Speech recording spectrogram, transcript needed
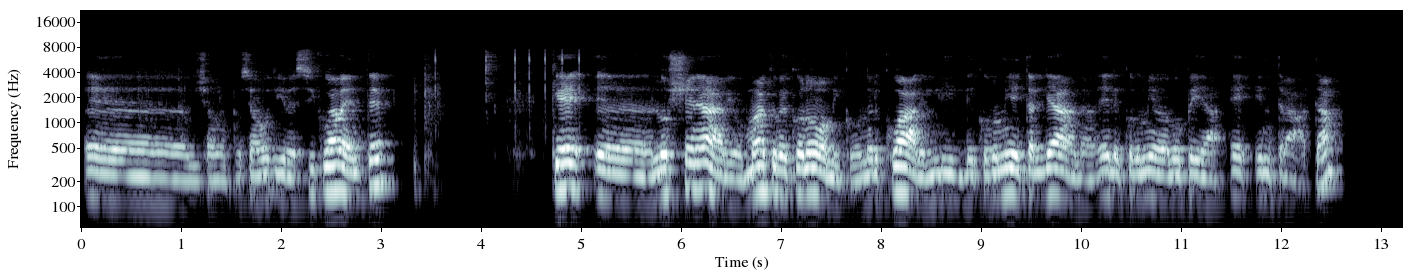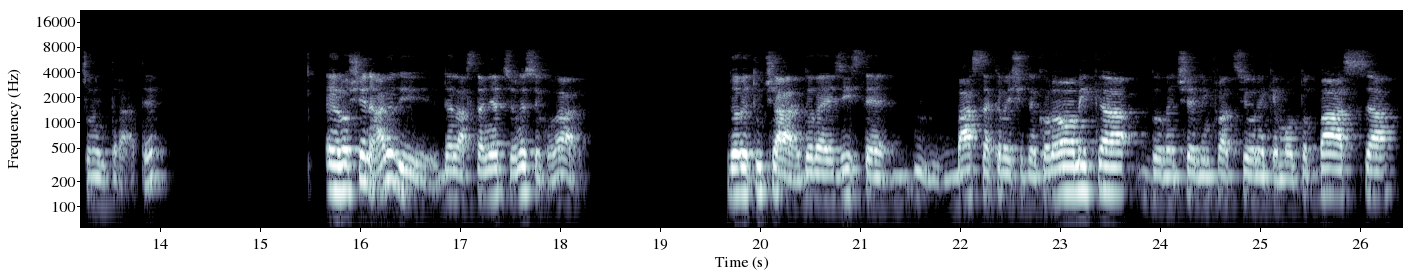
eh, diciamo, possiamo dire sicuramente che eh, lo scenario macroeconomico nel quale l'economia italiana e l'economia europea è entrata, sono entrate, è lo scenario di, della stagnazione secolare, dove tu c'hai, dove esiste bassa crescita economica, dove c'è l'inflazione che è molto bassa,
